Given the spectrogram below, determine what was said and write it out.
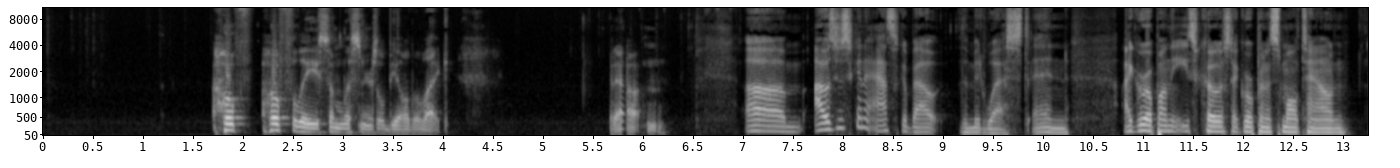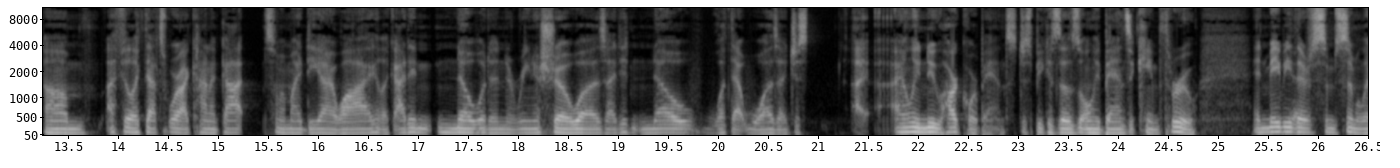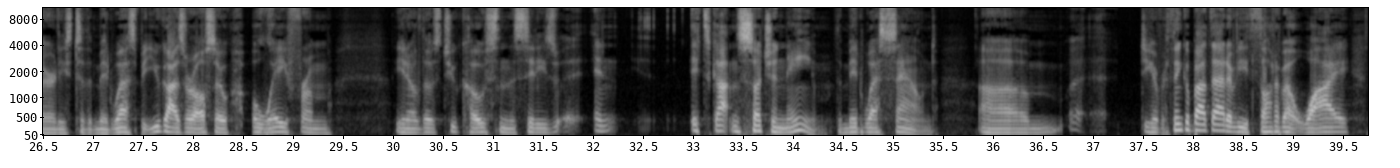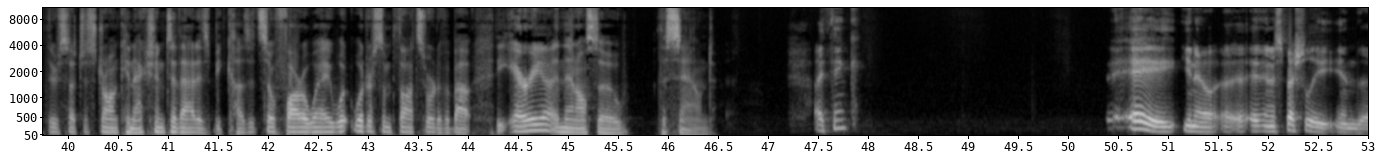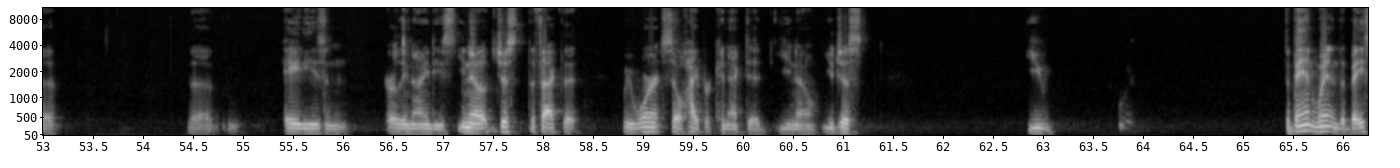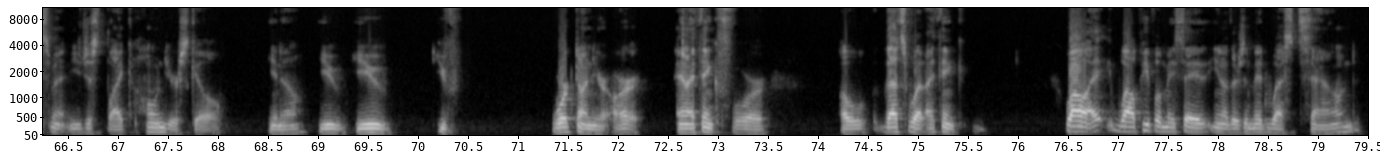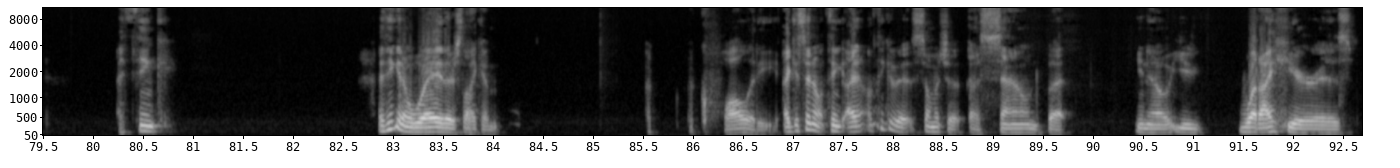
hope hopefully some listeners will be able to like it out and Um, I was just going to ask about the Midwest, and I grew up on the East Coast. I grew up in a small town. Um, I feel like that's where I kind of got some of my DIY. Like I didn't know what an arena show was. I didn't know what that was. I just I, I only knew hardcore bands just because those are the only bands that came through. And maybe there's some similarities to the Midwest, but you guys are also away from you know those two coasts and the cities, and it's gotten such a name, the Midwest Sound. Um, do you ever think about that? Have you thought about why there's such a strong connection to that? Is because it's so far away? What What are some thoughts, sort of, about the area and then also the sound? I think a you know, uh, and especially in the the '80s and early '90s, you know, just the fact that we weren't so hyper connected. You know, you just you the band went in the basement and you just like honed your skill. You know, you you you've worked on your art, and I think for a, that's what I think while I, while people may say you know there's a Midwest sound, I think I think in a way there's like a a, quality. I guess I don't think I don't think of it so much a, a sound, but you know you what I hear is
